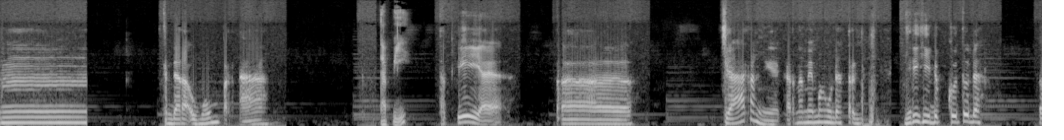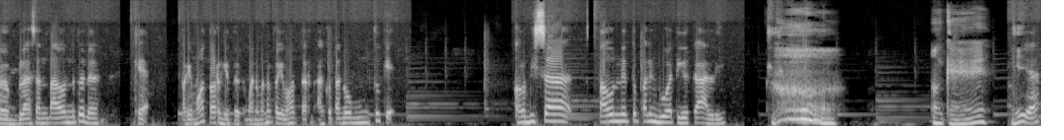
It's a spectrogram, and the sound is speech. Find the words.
Hmm, kendara umum pernah. Tapi, tapi ya eh jarang ya karena memang udah ter jadi hidupku tuh udah eh, belasan tahun itu udah kayak pakai motor gitu ke mana-mana pakai motor. Angkutan umum tuh kayak kalau bisa tahun itu paling dua tiga kali. Oke. iya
